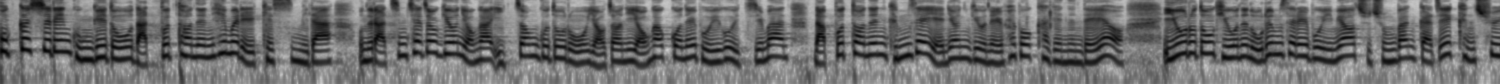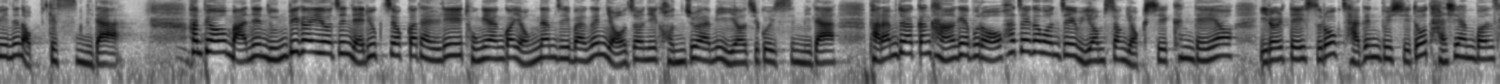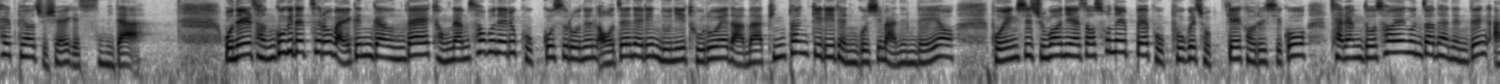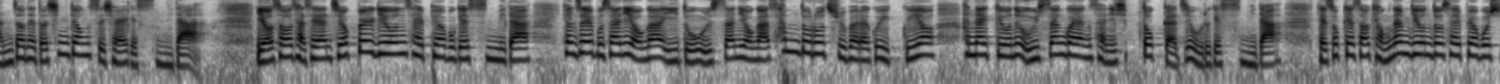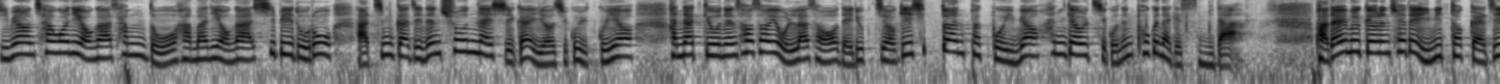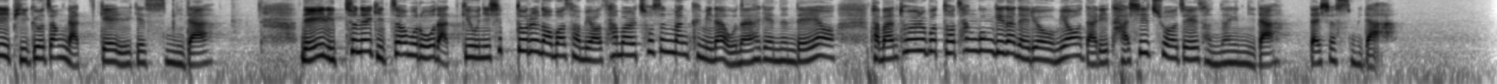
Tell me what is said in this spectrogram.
코끝 시린 공기도 낮부터는 힘을 잃겠습니다. 오늘 아침 최저 기온 영하 2.9도로 여전히 영하권을 보이고 있지만 낮부터는 금세 예년 기온을 회복하겠는데요. 이후로도 기온은 오름세를 보이며 주 중반까지 큰 추위는 없겠습니다. 한편 많은 눈비가 이어진 내륙 지역과 달리 동해안과 영남 지방은 여전히 건조함이 이어지고 있습니다. 바람도 약간 강하게 불어 화재가 번질 위험성 역시 큰데요. 이럴 때일수록 작은 불씨도 다시 한번 살펴주셔야겠습니다. 오늘 전국이 대체로 맑은 가운데 경남 서부 내륙 곳곳으로는 어제 내린 눈이 도로에 남아 빙판길이 된 곳이 많은데요. 보행 시 주머니에서 손을 빼 보폭을 좁게 걸으시고 차량도 서행 운전하는 등 안전에 더 신경 쓰셔야겠습니다. 이어서 자세한 지역별 기온 살펴보겠습니다. 현재 부산이 영하 2도, 울산이 영하 3도로 출발하고 있고요. 한낮 기온은 울산과 양산이 10도까지 오르겠습니다. 계속해서 경남 기온도 살펴보시면 창원이 영하 3도, 함안이 영하 12도로 아침까지는 추운 날씨가 이어지고 있고요. 한낮 기온은 서서히 올라서 내륙 지역이 10도 안팎 보이며 한겨울치고는 포근하겠습니다. 바다의 물결은 최대 2m까지 비교적 낮게 일겠습니다. 내일 입춘을 기점으로 낮 기온이 10도를 넘어서며 3월 초순만큼이나 온화하겠는데요. 다만 토요일부터 찬 공기가 내려오며 날이 다시 추워질 전망입니다. 날씨였습니다.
